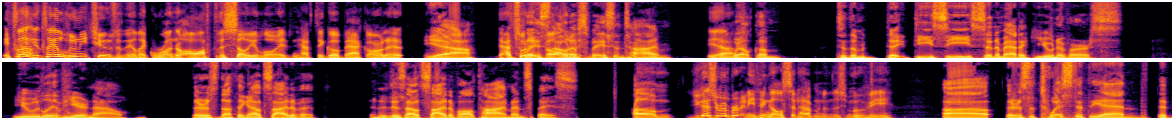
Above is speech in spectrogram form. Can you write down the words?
It's like Yeah. it's like in Looney Tunes when they like run off the celluloid and have to go back on it. yeah, That's a what it place felt out like. of space and time. yeah. Welcome to the D- DC cinematic universe. You live here now. There is nothing outside of it, and it is outside of all time and space. Um. Do you guys remember anything else that happened in this movie? Uh, there's a twist at the end that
